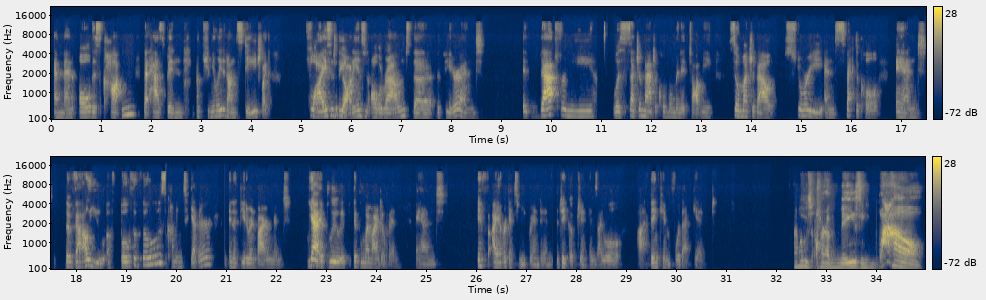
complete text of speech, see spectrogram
and then all this cotton that has been accumulated on stage like flies into the audience and all around the the theater. And it, that for me was such a magical moment. It taught me so much about story and spectacle and the value of both of those coming together in a theater environment. Yeah it blew it, it blew my mind open. And if I ever get to meet Brandon Jacob Jenkins, I will uh, thank him for that gift. Those are amazing. Wow.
